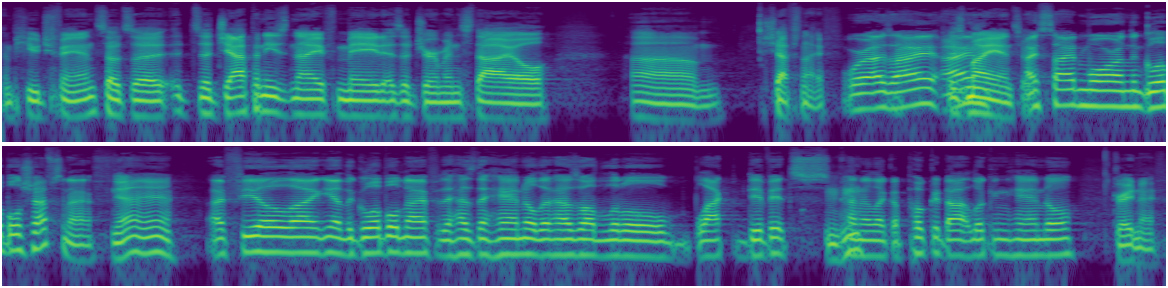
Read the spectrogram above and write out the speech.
I'm a huge fan. So it's a it's a Japanese knife made as a German style um, chef's knife. Whereas I, I my answer. I side more on the global chef's knife. Yeah, yeah. I feel like yeah, the global knife that has the handle that has all the little black divots, Mm-hmm. kind of like a polka dot looking handle. Great knife.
